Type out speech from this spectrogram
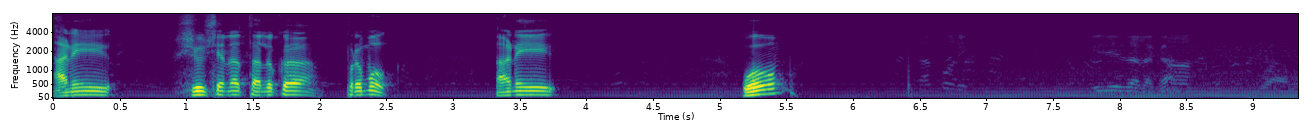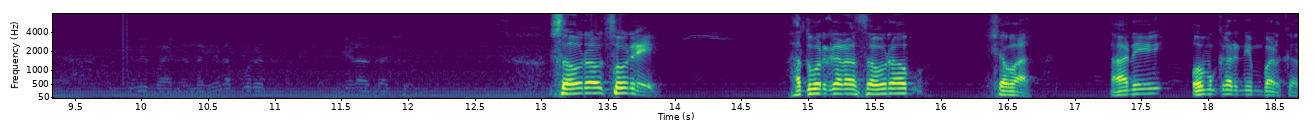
आणि शिवसेना तालुका प्रमुख आणि ओम सौरभ सोरे. हातवर करा सौरभ शवाल. आणि ओमकार निंबाळकर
